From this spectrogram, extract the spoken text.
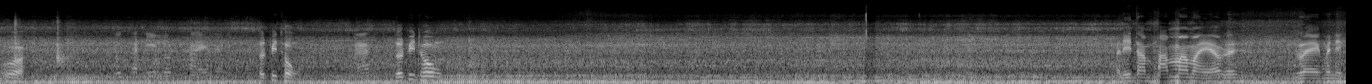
โอ้รถคันนี้รถใครนะรถพี่ธงฮะรถพี่ธงอันนี้ทำปั๊มมาใหม่ครับเลย แรงไหมนี่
